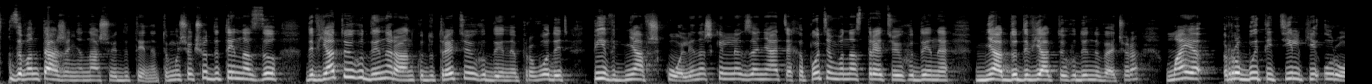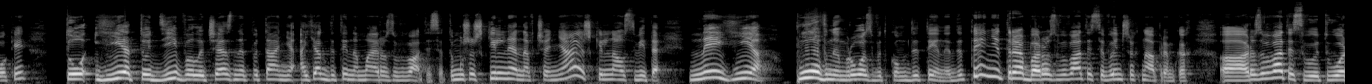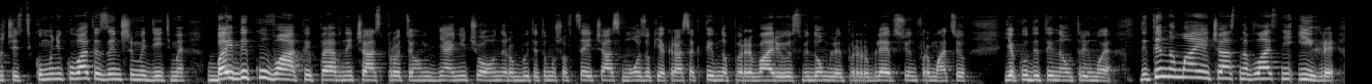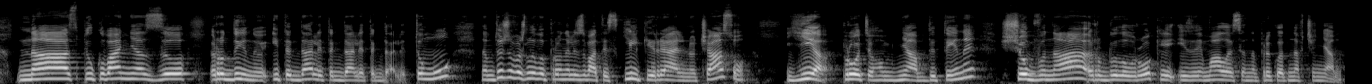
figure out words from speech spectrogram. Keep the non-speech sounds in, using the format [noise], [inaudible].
Завантаження нашої дитини, тому що якщо дитина з 9 години ранку до 3 години проводить півдня в школі на шкільних заняттях, а потім вона з 3 години дня до 9 години вечора має робити тільки уроки, то є тоді величезне питання: а як дитина має розвиватися? Тому що шкільне навчання і шкільна освіта не є. Повним розвитком дитини. Дитині треба розвиватися в інших напрямках, розвивати свою творчість, комунікувати з іншими дітьми, байдикувати певний час протягом дня і нічого не робити, тому що в цей час мозок якраз активно переварює, усвідомлює, переробляє всю інформацію, яку дитина отримує. Дитина має час на власні ігри, на спілкування з родиною і так далі. так далі, так далі. Тому нам дуже важливо проаналізувати, скільки реально часу є протягом дня в дитини, щоб вона робила уроки і займалася, наприклад, навчанням. Е,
